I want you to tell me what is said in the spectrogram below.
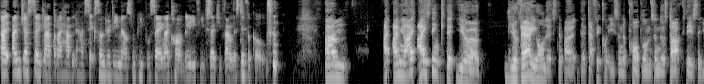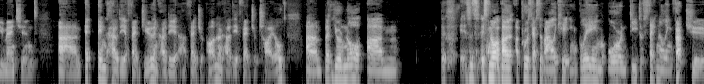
I, i'm just so glad that i haven't had 600 emails from people saying i can't believe you've said you found this difficult um, I, I mean I, I think that you're you're very honest about the difficulties and the problems and those dark days that you mentioned um, in how they affect you and how they affect your partner and how they affect your child um, but you're not um, it's, it's not about a process of allocating blame or indeed of signaling virtue.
